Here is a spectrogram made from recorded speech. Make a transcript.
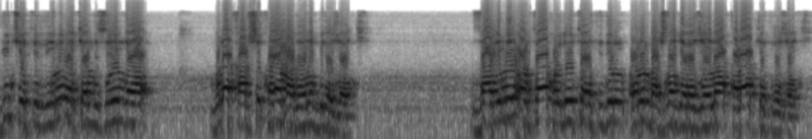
güç yetirdiğini ve kendisinin de buna karşı koyamadığını bilecek. Zalimin ortaya koyduğu tehdidin onun başına geleceğine kanaat getirecek.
